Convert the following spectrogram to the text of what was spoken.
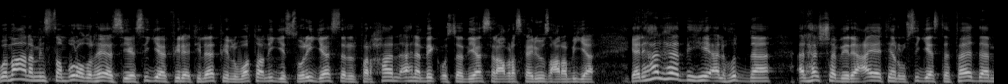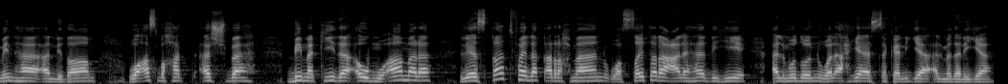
ومعنا من اسطنبول عضو الهيئة السياسية في الائتلاف الوطني السوري ياسر الفرحان. أهلا بك أستاذ ياسر عبر سكاي نيوز عربية. يعني هل هذه الهدنة الهشة برعاية روسية استفاد منها النظام وأصبحت أشبه بمكيدة أو مؤامرة لإسقاط فيلق الرحمن والسيطرة على هذه المدن والأحياء السكنية المدنية؟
